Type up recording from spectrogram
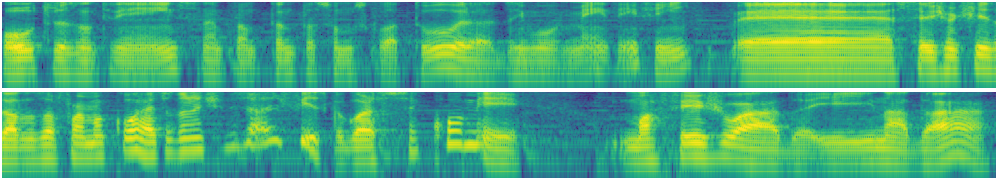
outros nutrientes, né, tanto para sua musculatura, desenvolvimento, enfim, é, sejam utilizados da forma correta durante a atividade física. Agora, se você comer uma feijoada e nadar,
